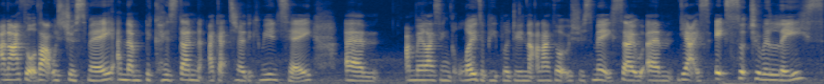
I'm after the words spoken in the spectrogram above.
And I thought that was just me. And then because then I get to know the community, um, I'm realizing loads of people are doing that, and I thought it was just me. So, um, yeah, it's it's such a release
